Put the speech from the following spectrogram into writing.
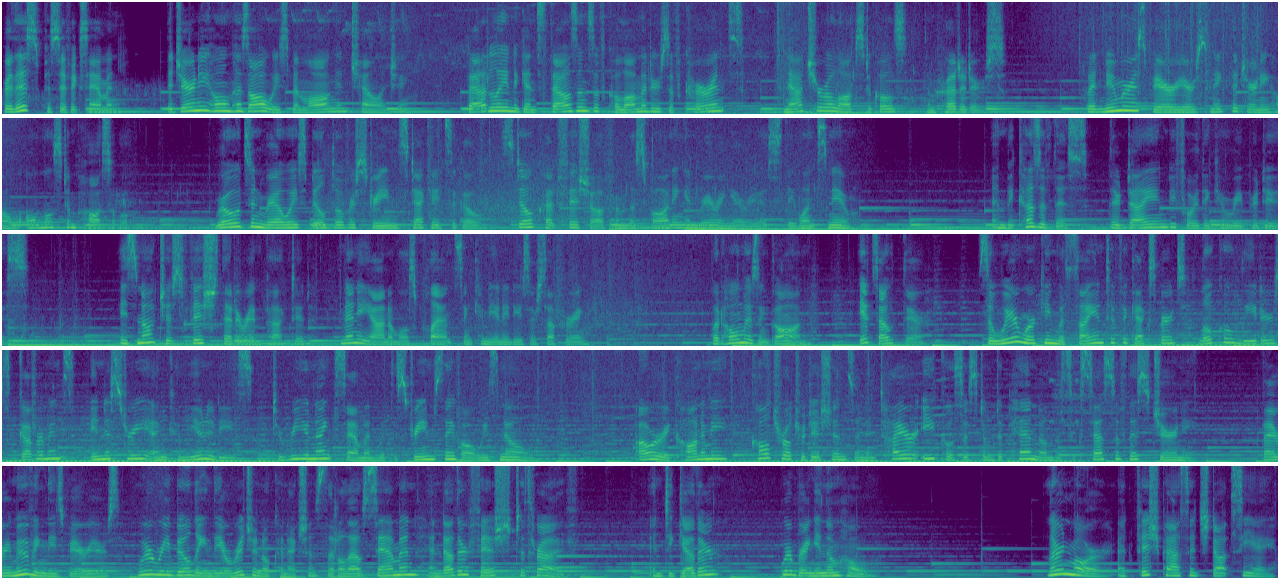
For this Pacific salmon, the journey home has always been long and challenging, battling against thousands of kilometers of currents, natural obstacles, and predators. But numerous barriers make the journey home almost impossible. Roads and railways built over streams decades ago still cut fish off from the spawning and rearing areas they once knew. And because of this, they're dying before they can reproduce. It's not just fish that are impacted, many animals, plants, and communities are suffering. But home isn't gone, it's out there. So we're working with scientific experts, local leaders, governments, industry, and communities to reunite salmon with the streams they've always known. Our economy, cultural traditions, and entire ecosystem depend on the success of this journey. By removing these barriers, we're rebuilding the original connections that allow salmon and other fish to thrive. And together, we're bringing them home. Learn more at fishpassage.ca.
